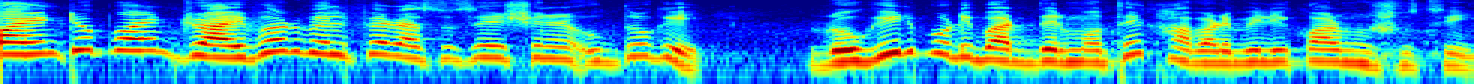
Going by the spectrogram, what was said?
Point to point driver welfare অ্যাসোসিয়েশনের উদ্যোগে রোগীর পরিবারদের মধ্যে খাবার বিলি কর্মসূচি।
